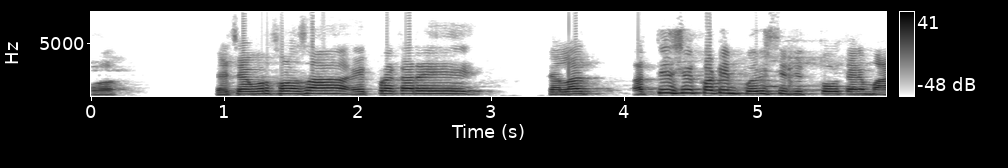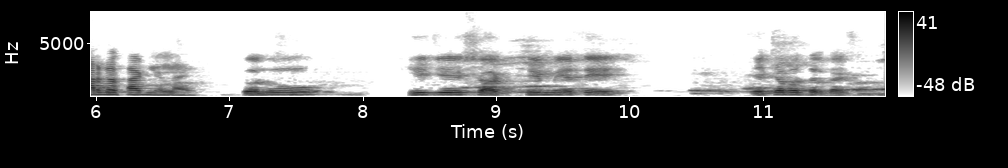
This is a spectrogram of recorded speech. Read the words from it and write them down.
त्याच्यावर थोडासा एक प्रकारे त्याला अतिशय कठीण परिस्थितीत तो त्याने मार्ग काढलेला आहे. गणू ही जी शॉर्ट फिल्म येते याच्याबद्दल काय सांगा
